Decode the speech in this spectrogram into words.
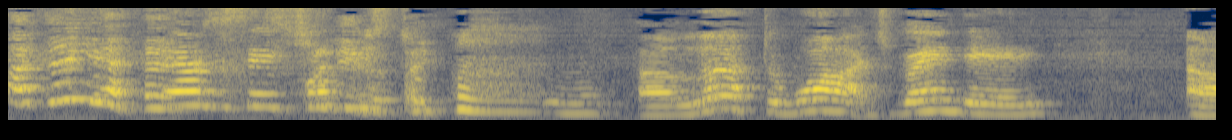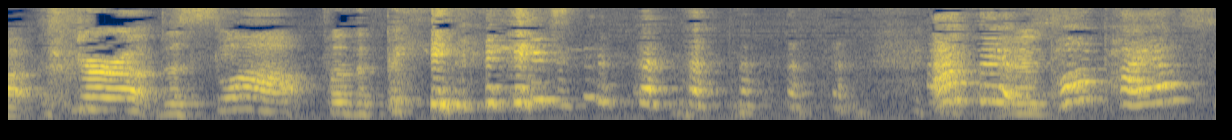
I did. Elsa said she Funny used to to uh, love to watch Granddaddy uh, stir up the slop for the pigs. Out there at the pump house.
